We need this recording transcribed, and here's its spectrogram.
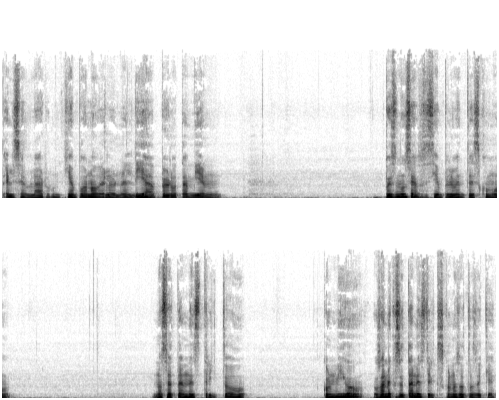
el celular un tiempo, no verlo en el día, pero también pues no sé, simplemente es como no ser tan estricto conmigo, o sea, no que ser tan estrictos con nosotros de que,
